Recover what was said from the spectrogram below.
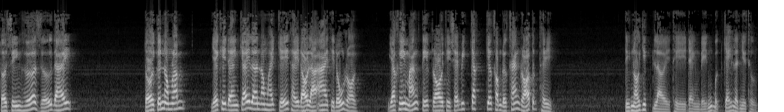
Tôi xin hứa giữ đấy. Tôi kính ông lắm. Vậy khi đèn cháy lên, ông hãy chỉ thầy đội là ai thì đủ rồi và khi mãn tiệc rồi thì sẽ biết chắc, chứ không được kháng rõ tức thì. Tiếng nói dứt lời thì đèn điển bực cháy lên như thường.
